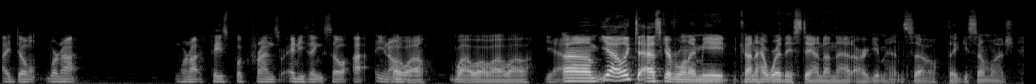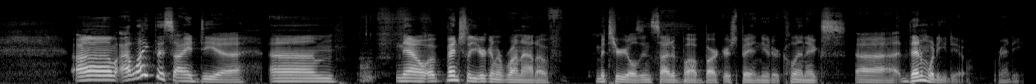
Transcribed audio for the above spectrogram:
I don't. We're not. We're not Facebook friends or anything. So I, you know. Oh wow. Wow, wow, wow, wow. Yeah. Um, yeah, I like to ask everyone I meet kind of where they stand on that argument. So thank you so much. Um, I like this idea. Um, now, eventually, you're going to run out of materials inside of Bob Barker's spay and neuter clinics. Uh, then what do you do, Randy?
